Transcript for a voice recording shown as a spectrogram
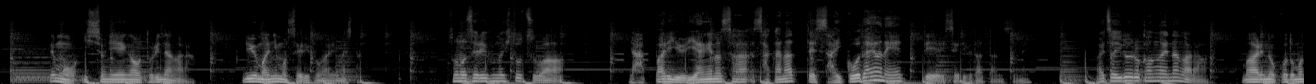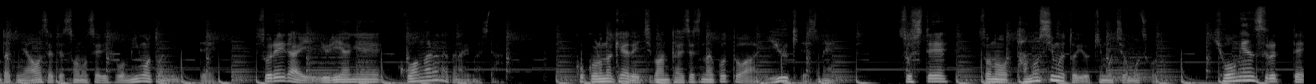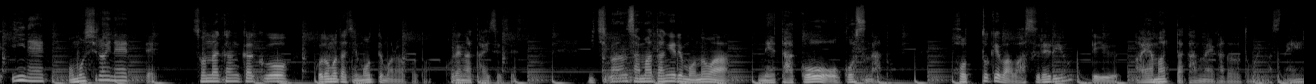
でも一緒に映画を撮りながら龍馬にもセリフがありました。そのセリフの一つはやっぱり閖上の魚って最高だよねってセリフだったんですよね。あいつはいろいろ考えながら周りの子供たちに合わせてそのセリフを見事に言ってそれ以来閖上怖がらなくなりました。心のケアで一番大切なことは勇気ですね。そしてその楽しむという気持ちを持つこと。表現するっていいね。面白いねってそんな感覚を子供たちに持ってもらうこと。これが大切です。一番妨げるものは寝た子を起こすなと。ほっとけば忘れるよっていう誤った考え方だと思いますね。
